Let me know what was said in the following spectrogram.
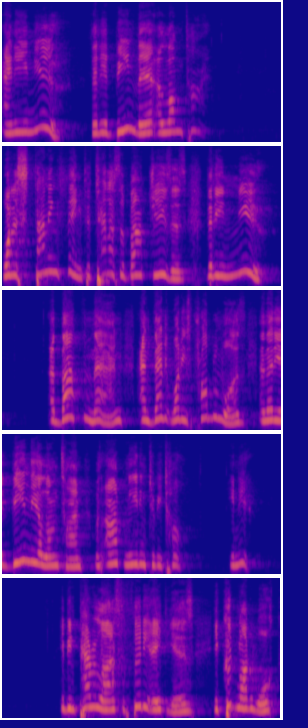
and he knew that he had been there a long time. What a stunning thing to tell us about Jesus that he knew about the man and that what his problem was and that he had been there a long time without needing to be told. He knew. He'd been paralyzed for 38 years. He could not walk,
